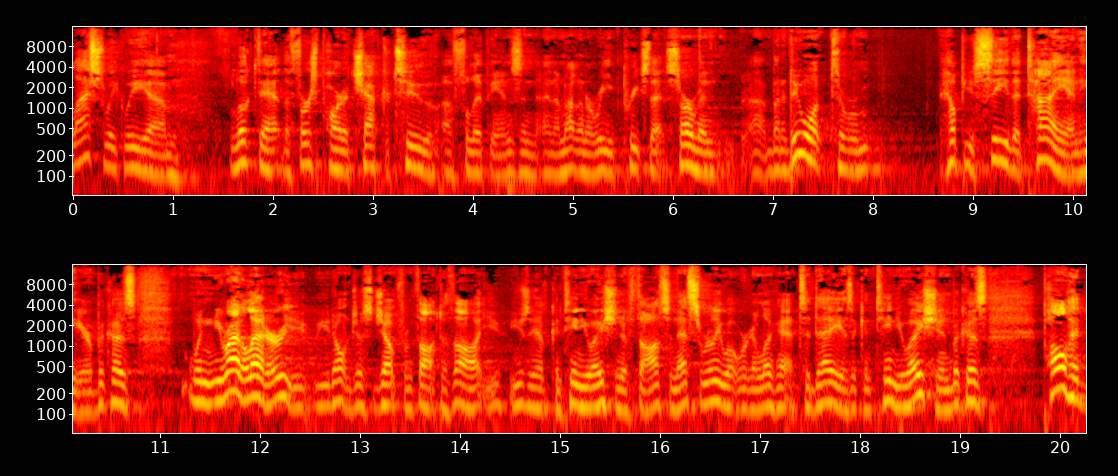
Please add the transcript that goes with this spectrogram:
last week we um, looked at the first part of chapter 2 of Philippians, and, and I'm not going to re preach that sermon, uh, but I do want to help you see the tie in here because when you write a letter, you, you don't just jump from thought to thought. You usually have a continuation of thoughts, and that's really what we're going to look at today is a continuation because Paul had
